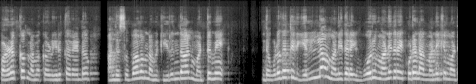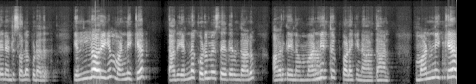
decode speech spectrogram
பழக்கம் நமக்கு இருக்க வேண்டும். அந்த சுபாவம் நமக்கு இருந்தால் மட்டுமே. இந்த உலகத்தில் எல்லா மனிதரை ஒரு மனிதரை கூட நான் மன்னிக்க மாட்டேன் என்று சொல்லக்கூடாது. எல்லாரையும் மன்னிக்க அது என்ன கொடுமை செய்திருந்தாலும் அவர்களை நாம் மன்னித்து பழகினால்தான். மன்னிக்க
